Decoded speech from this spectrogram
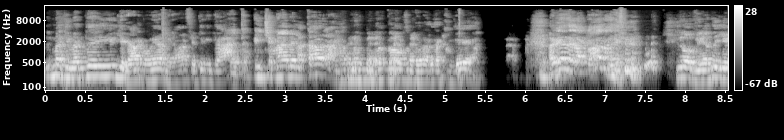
imagínate llegar con ella, mira, fíjate que, ah, tu pinche madre la cabra, no, no, no, a con ella. ¡Ahí viene la cabra! No, fíjate, yo,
